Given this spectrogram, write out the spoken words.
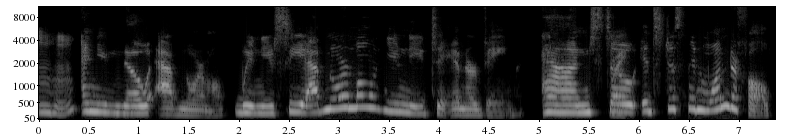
Mhm. and you know abnormal. When you see abnormal, you need to intervene. And so Right. it's just been wonderful.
